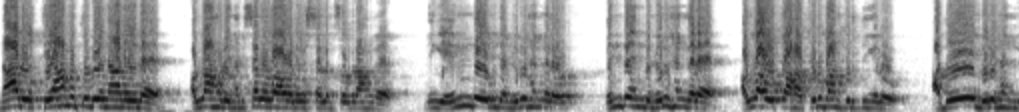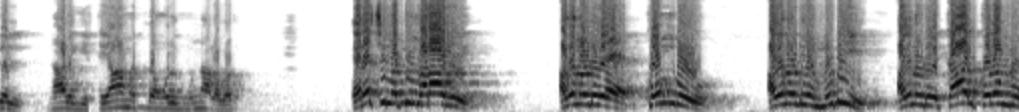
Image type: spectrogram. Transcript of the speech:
நாளைய கியாமத்துடைய நாளையில அல்லாஹுடைய நபி ஸல்லல்லாஹு சொல்றாங்க நீங்க எந்த எந்த மிருகங்களை எந்த எந்த மிருகங்களை அல்லாவுக்காக குர்பான் கொடுத்தீங்களோ அதே மிருகங்கள் நாளைக்கு கியாமத்துல உங்களுக்கு முன்னால வரும். இறைச்சி மட்டும் வராது. அதனுடைய கொம்பு அதனுடைய முடி அதனுடைய கால் குழம்பு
